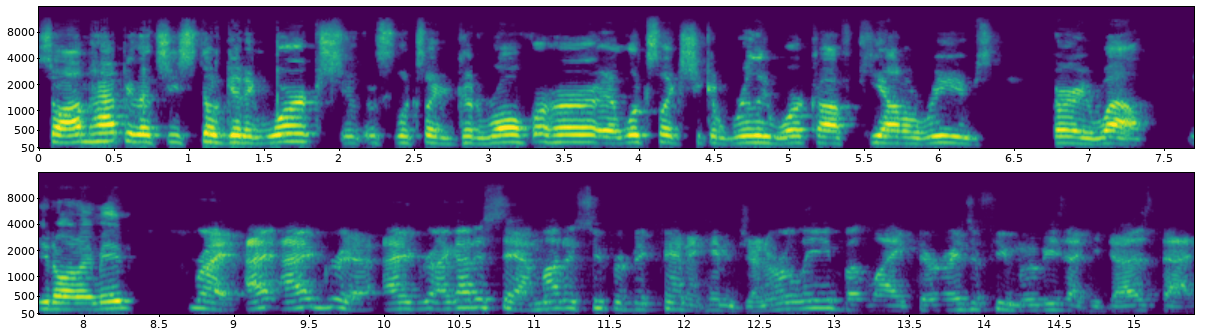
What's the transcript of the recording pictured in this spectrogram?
So I'm happy that she's still getting work. She, this looks like a good role for her. It looks like she could really work off Keanu Reeves very well. You know what I mean? Right, I, I agree. I agree. I gotta say, I'm not a super big fan of him generally, but like there is a few movies that he does that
